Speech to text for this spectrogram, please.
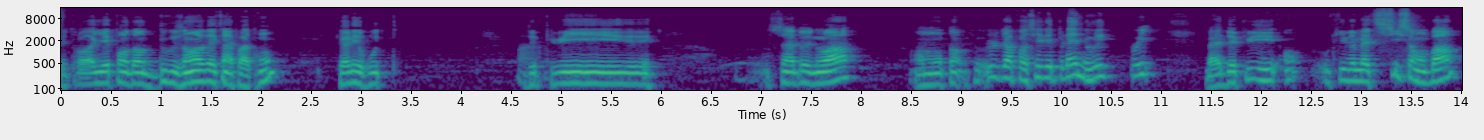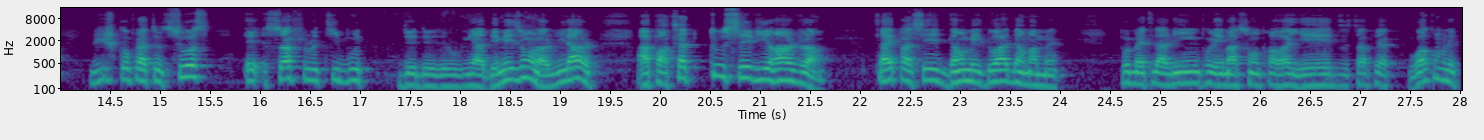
J'ai travaillé pendant 12 ans avec un patron, faire les routes. Depuis Saint-Benoît, en montant. Je dois passer les plaines, oui. Oui. Ben, depuis au kilomètre 6 en bas jusqu'au plateau de source, et, sauf le petit bout où il y a des maisons, là, le village. À part que ça, tous ces virages-là, ça est passé dans mes doigts, dans ma main. Pour mettre la ligne, pour les maçons travailler, tout ça. Faire. Voyez comme les,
